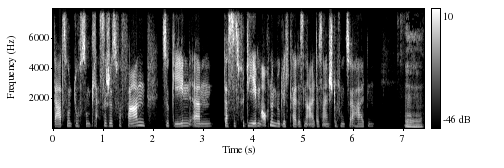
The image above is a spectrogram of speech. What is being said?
dazu und durch so ein klassisches Verfahren zu gehen, ähm, dass es für die eben auch eine Möglichkeit ist, eine Alterseinstufung zu erhalten. Mhm.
